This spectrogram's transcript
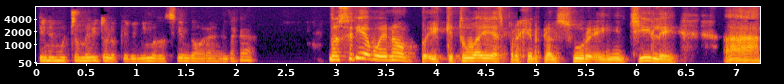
tiene mucho mérito lo que venimos haciendo ahora en el Dakar. ¿No sería bueno eh, que tú vayas, por ejemplo, al sur, en Chile, a,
